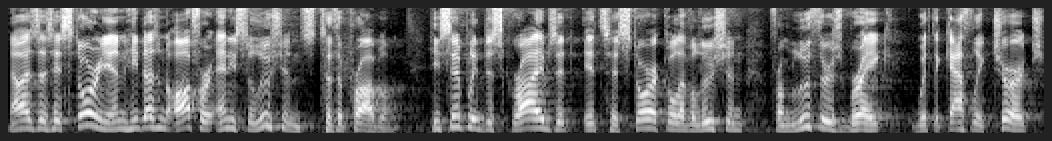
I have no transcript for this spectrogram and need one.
Now as a historian, he doesn't offer any solutions to the problem. He simply describes it, its historical evolution from Luther's break with the Catholic Church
